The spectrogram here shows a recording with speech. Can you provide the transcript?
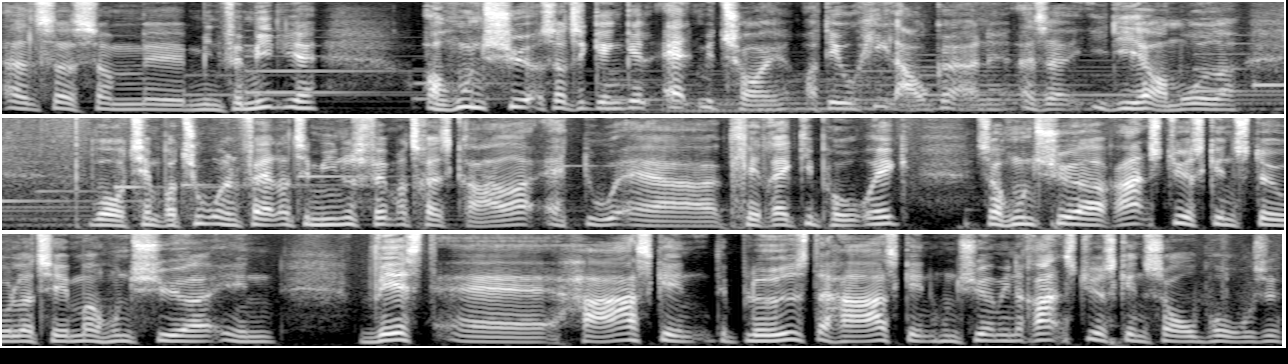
altså som øh, min familie. Og hun syr så til gengæld alt mit tøj, og det er jo helt afgørende altså i de her områder hvor temperaturen falder til minus 65 grader, at du er klædt rigtig på, ikke? Så hun syr rensdyrskindstøvler til mig, hun syr en vest af hareskin, det blødeste hareskin, hun syr min rensdyrskindsovepose. sovepose,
